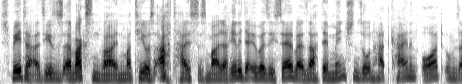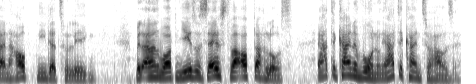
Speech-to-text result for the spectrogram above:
Später, als Jesus erwachsen war, in Matthäus 8 heißt es mal, da redet er über sich selber. Er sagt, der Menschensohn hat keinen Ort, um sein Haupt niederzulegen. Mit anderen Worten, Jesus selbst war obdachlos. Er hatte keine Wohnung, er hatte kein Zuhause.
